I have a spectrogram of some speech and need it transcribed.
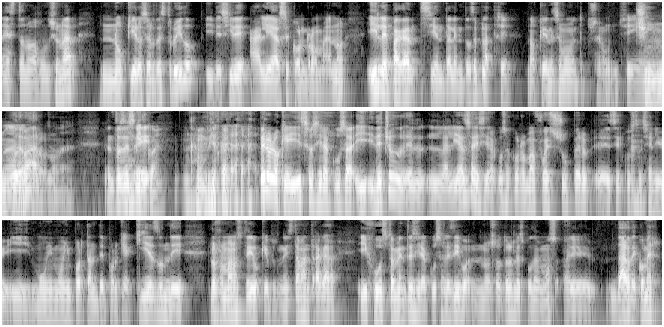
Esto no va a funcionar. No quiero ser destruido. Y decide aliarse con Roma, ¿no? Y le pagan 100 talentos de plata, Sí. ¿no? Que en ese momento pues era un Sí, chingo una- de varo, ¿no? una- Entonces, un eh, Bitcoin. un Bitcoin. Pero lo que hizo Siracusa, y, y de hecho el- la alianza de Siracusa con Roma fue súper eh, circunstancial y, y muy, muy importante, porque aquí es donde los romanos, te digo, que pues, necesitaban tragar, y justamente Siracusa les digo, nosotros les podemos eh, dar de comer.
